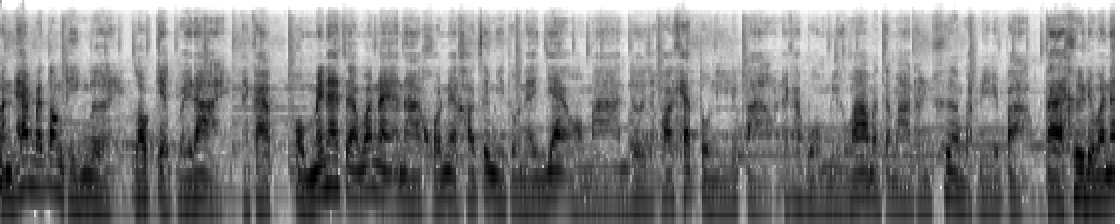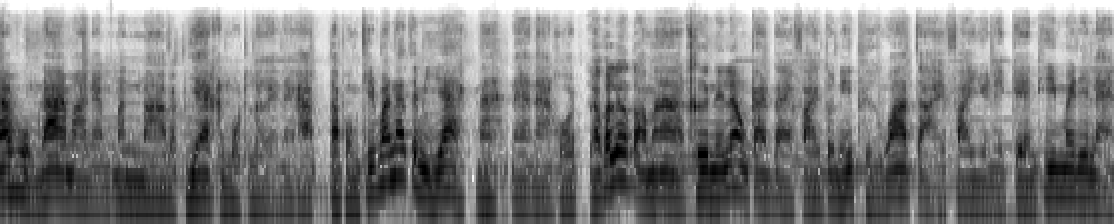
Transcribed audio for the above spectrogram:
มันแทบไม่ต้องทิ้งเลย เราเก็บไว้ได้นะครับผมไม่แน่ใจว่าในอนาคตเนี่ยเขาจะมีตัวนี้แยกออกมา โดยเฉพาะแค่ตัวนี้หรือเปล่านะครับผมหรือว่ามันจะมาทั้งเครื่องแบบนี้หรือเปล่า แต่คือเดี๋ยววันนี้ผมได้มาเนี่ยมันมาแบบแยกกันหมดเลยนะครับแต่ผมคิดว่าน่าจะมีแยกนะในอนาคต แล้วก็เรื่องต่อมาคือในเรื่องของการจ่ายไฟตัวนี้ถือว่าจ่ายไฟอยู่ในเกณฑ์ที่ไม่ได้แรง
